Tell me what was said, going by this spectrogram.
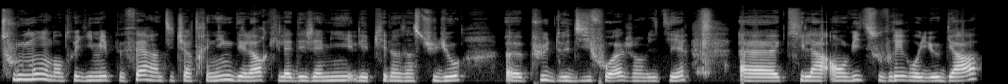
tout le monde entre guillemets peut faire un teacher training dès lors qu'il a déjà mis les pieds dans un studio plus de dix fois, j'ai envie de dire, qu'il a envie de s'ouvrir au yoga,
